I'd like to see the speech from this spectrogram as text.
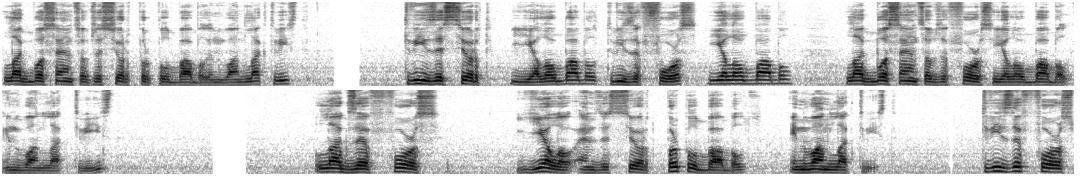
lock both ends of the third purple bubble in one lock twist. Twist the third yellow bubble, twist the fourth yellow bubble, lock both ends of the fourth yellow bubble in one lock twist. Lock the fourth yellow and the third purple bubbles in one lock twist. Twist the fourth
